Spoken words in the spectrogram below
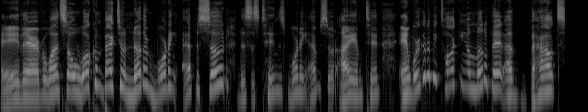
Hey there, everyone. So, welcome back to another morning episode. This is Tin's morning episode. I am Tin, and we're going to be talking a little bit about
